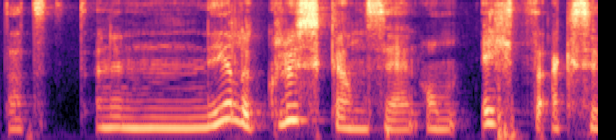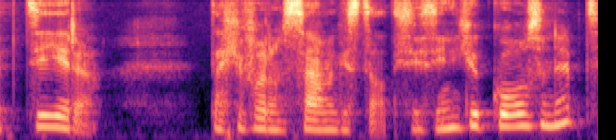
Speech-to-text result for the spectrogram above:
dat het een hele klus kan zijn om echt te accepteren dat je voor een samengesteld gezin gekozen hebt,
